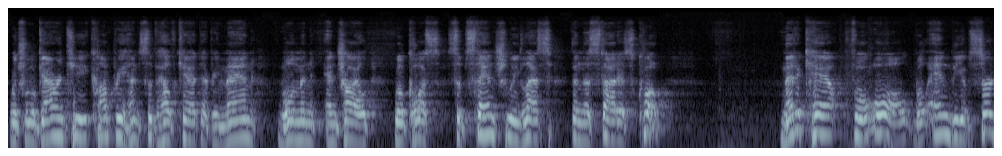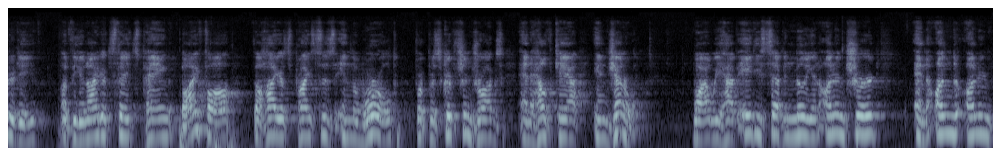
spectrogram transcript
which will guarantee comprehensive health care to every man, woman, and child, will cost substantially less than the status quo. Medicare for all will end the absurdity of the United States paying by far the highest prices in the world for prescription drugs and health care in general. While we have 87 million uninsured and un, un,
